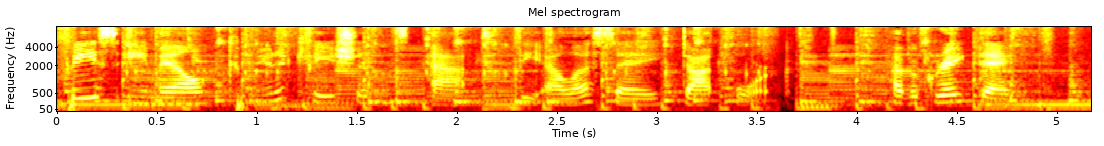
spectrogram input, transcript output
please email communications at thelsa.org. Have a great day.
